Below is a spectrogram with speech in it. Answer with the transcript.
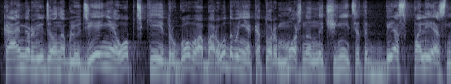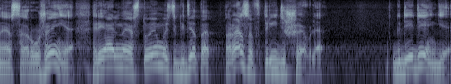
камер видеонаблюдения, оптики и другого оборудования, которым можно начинить это бесполезное сооружение, реальная стоимость где-то раза в три дешевле. Где деньги?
